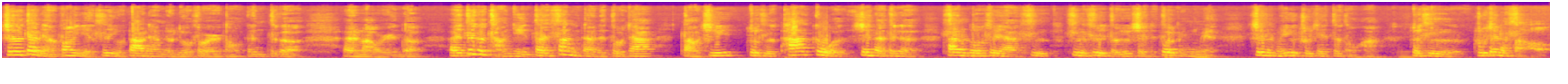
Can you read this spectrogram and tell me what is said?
其实，在梁庄也是有大量的留守儿童跟这个呃老人的。而这个场景在上一代的作家早期，就是他跟我现在这个三十多岁啊，四四十岁左右写的作品里面。现在没有出现这种哈，就是出现的少。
